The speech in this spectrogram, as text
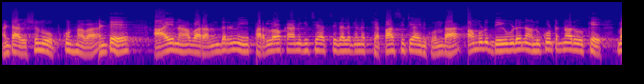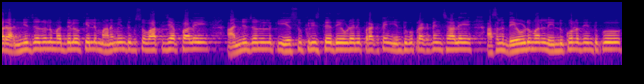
అంటే ఆ విషయం నువ్వు ఒప్పుకుంటున్నావా? అంటే ఆయన వారందరినీ పరలోకానికి చేర్చగలిగిన కెపాసిటీ ఆయనకు ఉందా? రాముడు దేవుడని అనుకుంటున్నారు ఓకే. మరి అన్ని జనుల మధ్యలోకి వెళ్ళి మనం ఎందుకు సువార్త చెప్పాలి? అన్ని జనులకి యేసుక్రీస్తే దేవుడని ప్రకటి ఎందుకు ప్రకటించాలి? అసలు దేవుడు మనల్ని ఎన్నుకున్నది ఎందుకు?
